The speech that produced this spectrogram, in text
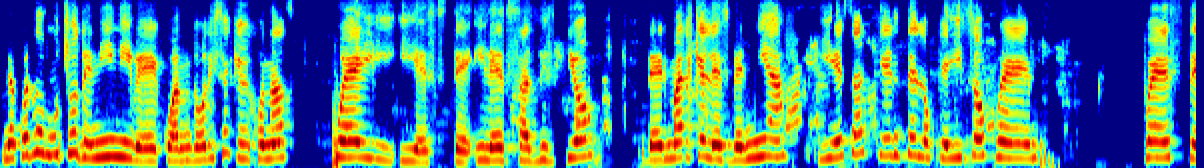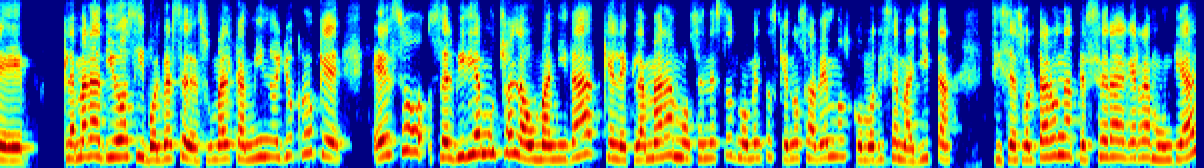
Me acuerdo mucho de Nínive cuando dice que Jonás fue y, y, este, y les advirtió del mal que les venía y esa gente lo que hizo fue, fue este, clamar a Dios y volverse de su mal camino. Yo creo que eso serviría mucho a la humanidad, que le clamáramos en estos momentos que no sabemos, como dice Mayita, si se soltara una tercera guerra mundial,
